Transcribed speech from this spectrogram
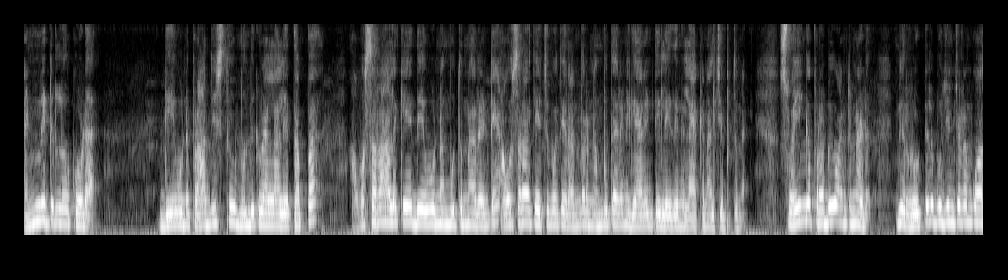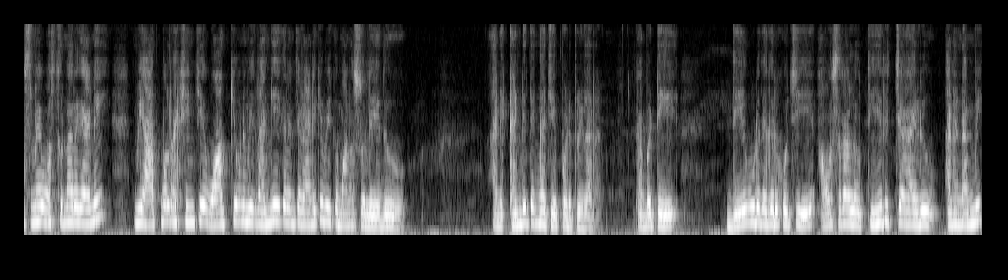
అన్నిటిలో కూడా దేవుణ్ణి ప్రార్థిస్తూ ముందుకు వెళ్ళాలి తప్ప అవసరాలకే దేవుడు నమ్ముతున్నారంటే అవసరాలు తీర్చిపోతే అందరూ నమ్ముతారని గ్యారంటీ లేదని లేఖనాలు చెబుతున్నాయి. స్వయంగా ప్రభువు అంటున్నాడు మీరు రొట్టెలు భుజించడం కోసమే వస్తున్నారు కానీ మీ ఆత్మలు రక్షించే వాక్యమును మీకు అంగీకరించడానికి మీకు మనసు లేదు అని ఖండితంగా చెప్పాడు ప్రియులరా. కాబట్టి దేవుడి దగ్గరకు వచ్చి అవసరాలు తీర్చాడు అని నమ్మి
